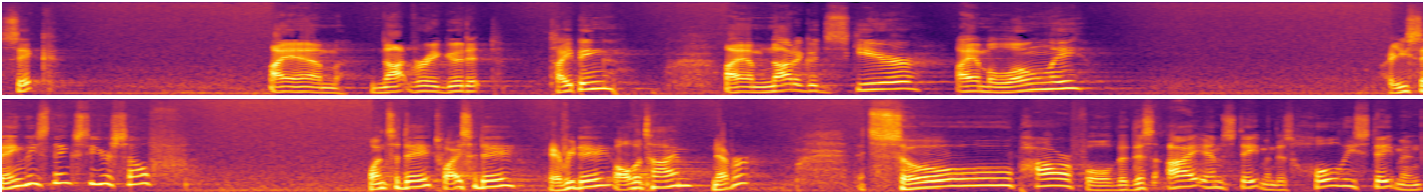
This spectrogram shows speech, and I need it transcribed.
sick? I am not very good at typing. I am not a good skier. I am lonely. Are you saying these things to yourself? Once a day, twice a day, every day, all the time? Never? It's so powerful that this I am statement, this holy statement,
